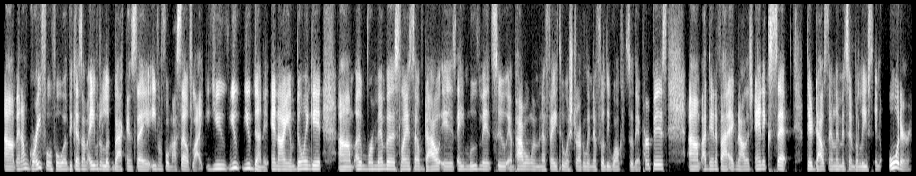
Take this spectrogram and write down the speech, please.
um, and i'm grateful for it because i'm able to look back and say even for myself like you you you've done it and i am doing it. Um, remember slaying self-doubt is a movement to empower women of faith who are struggling to fully walk into their purpose. Um, identify acknowledge and accept their doubts and limits and beliefs in order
